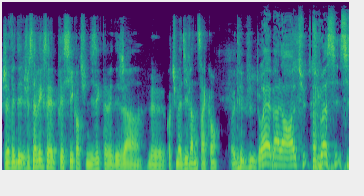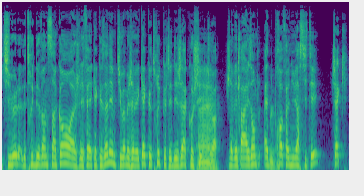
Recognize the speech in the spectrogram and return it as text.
j'avais je savais que ça allait être précis quand tu me disais que tu avais déjà le quand tu m'as dit 25 ans au début. ouais, bah alors tu, tu vois si, si tu veux le, truc de 25 ans, je l'ai fait il y a quelques années, mais tu vois, mais j'avais quelques trucs que j'ai déjà coché, tu vois. J'avais par exemple être prof à l'université, check.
